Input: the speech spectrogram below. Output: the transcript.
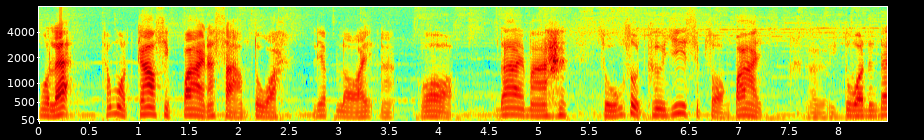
หมดแล้วทั้งหมด 90 ป้ายนะ3ตัวเรียบร้อยนะก็ได้มาสูงสุดคือ 22 ป้ายเอออีกตัวหนึ่งได้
